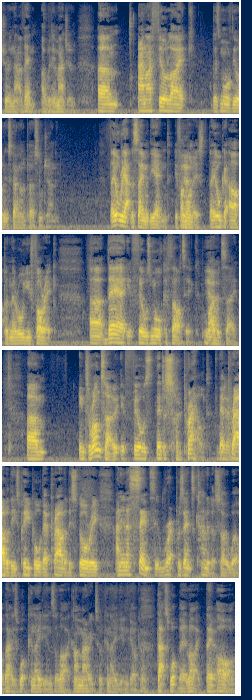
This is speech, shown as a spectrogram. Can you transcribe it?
during that event. I would imagine, um, and I feel like there's more of the audience going on a personal journey. They all react the same at the end. If I'm Yeah. honest, they all get up and they're all euphoric. Uh, there, it feels more cathartic. I would say. Um, in Toronto, it feels they're just so proud. They're Yeah. proud of these people. They're proud of this story, and in a sense, it represents Canada so well. That is what Canadians are like. I'm married to a Canadian girl. That's what they're like. They Yeah. are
